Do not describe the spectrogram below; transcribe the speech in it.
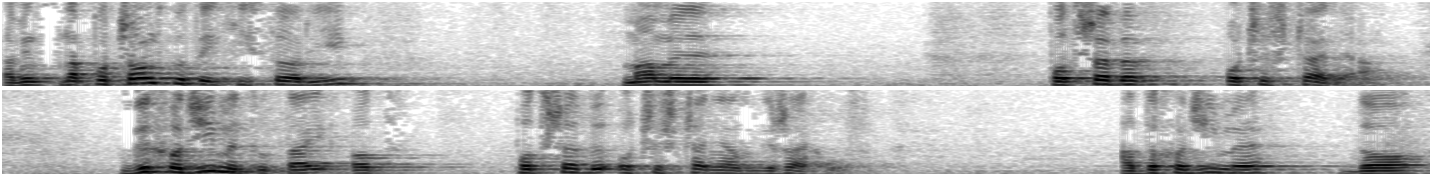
A więc na początku tej historii mamy potrzebę oczyszczenia. Wychodzimy tutaj od potrzeby oczyszczenia z grzechów, a dochodzimy do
